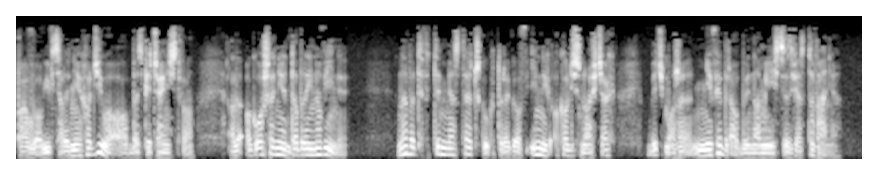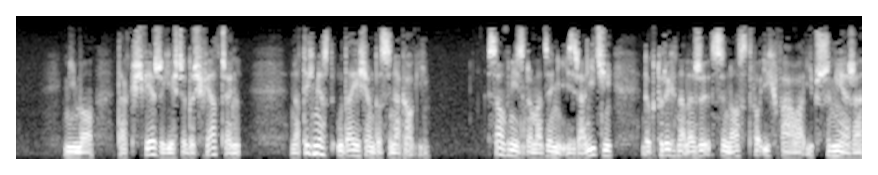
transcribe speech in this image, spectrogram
Pawłowi wcale nie chodziło o bezpieczeństwo, ale o głoszenie dobrej nowiny. Nawet w tym miasteczku, którego w innych okolicznościach być może nie wybrałby na miejsce zwiastowania. Mimo tak świeżych jeszcze doświadczeń, natychmiast udaje się do synagogi. Są w niej zgromadzeni Izraelici, do których należy synostwo i chwała i przymierze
